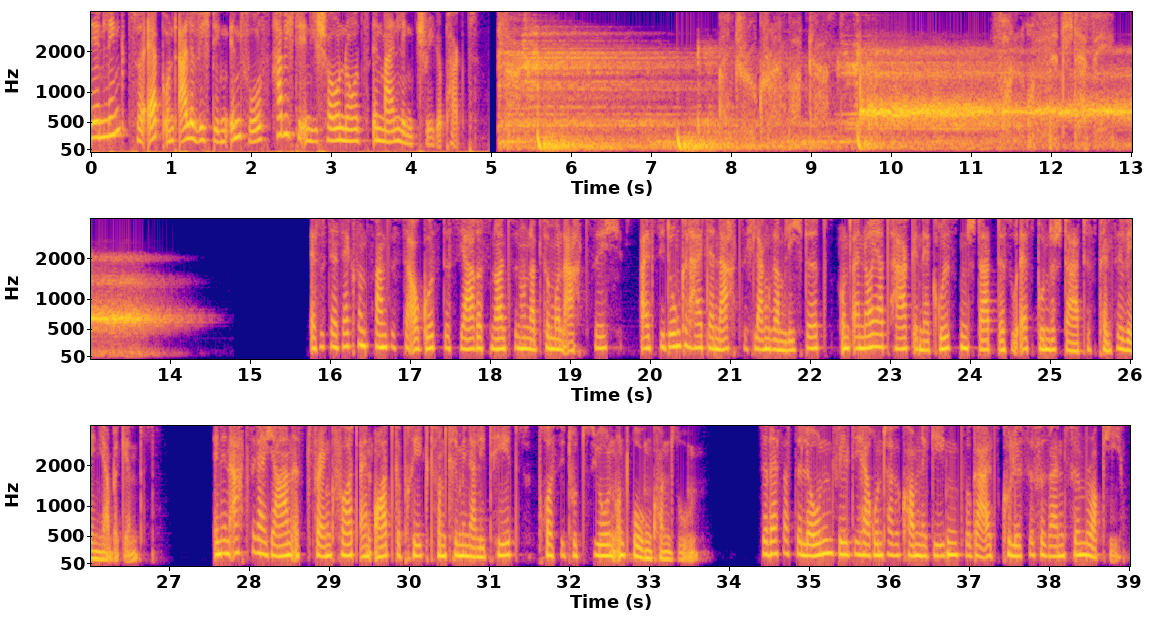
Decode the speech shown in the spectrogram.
Den Link zur App und alle wichtigen Infos habe ich dir in die Show Notes in meinen Linktree gepackt. Ein True Crime Podcast. Von und mit Steffi. Es ist der 26. August des Jahres 1985, als die Dunkelheit der Nacht sich langsam lichtet und ein neuer Tag in der größten Stadt des US-Bundesstaates Pennsylvania beginnt. In den 80er Jahren ist Frankfurt ein Ort geprägt von Kriminalität, Prostitution und Drogenkonsum. Sylvester Stallone wählt die heruntergekommene Gegend sogar als Kulisse für seinen Film Rocky.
